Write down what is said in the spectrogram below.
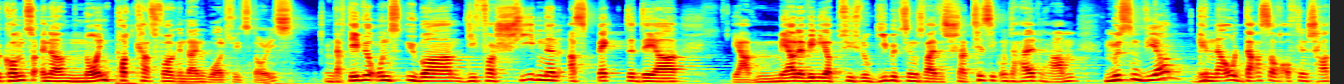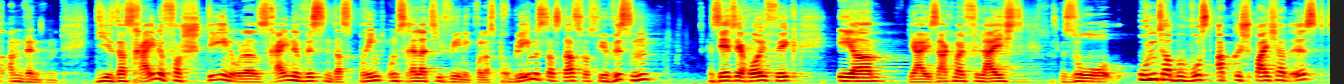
willkommen zu einer neuen Podcast-Folge in deinen Wall Street Stories. Nachdem wir uns über die verschiedenen Aspekte der ja, mehr oder weniger Psychologie bzw. Statistik unterhalten haben, müssen wir genau das auch auf den Chart anwenden. Die, das reine Verstehen oder das reine Wissen, das bringt uns relativ wenig, weil das Problem ist, dass das, was wir wissen, sehr, sehr häufig eher, ja, ich sag mal vielleicht so unterbewusst abgespeichert ist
